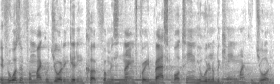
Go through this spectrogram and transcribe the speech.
If it wasn't for Michael Jordan getting cut from his ninth grade basketball team, he wouldn't have became Michael Jordan.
